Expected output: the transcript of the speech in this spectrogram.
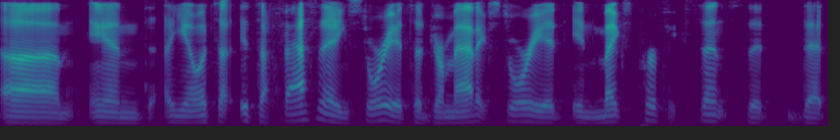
Um, and uh, you know, it's a it's a fascinating story. It's a dramatic story. It, it makes perfect sense that that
